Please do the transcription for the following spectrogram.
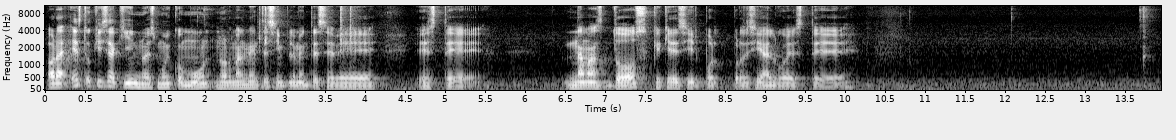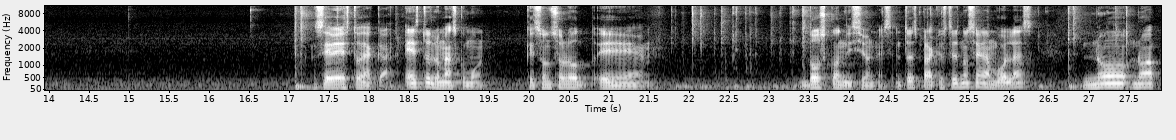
Ahora esto que hice aquí no es muy común. Normalmente simplemente se ve este nada más dos. ¿qué quiere decir por, por decir algo este se ve esto de acá. Esto es lo más común, que son solo eh, dos condiciones. Entonces, para que ustedes no se hagan bolas, no, no,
